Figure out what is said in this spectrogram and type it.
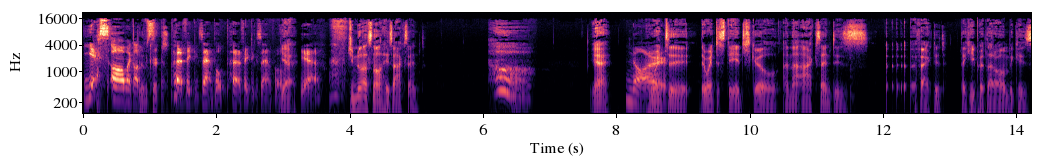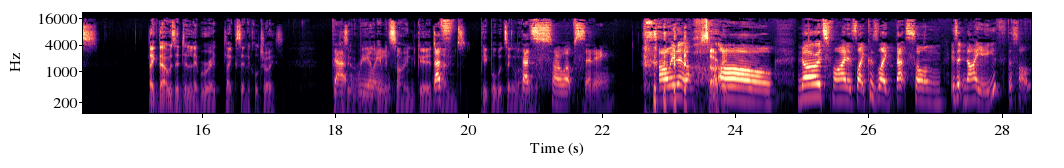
Yes. Oh my god. the Kooks? Perfect example. Perfect example. Yeah. Yeah. Do you know that's not his accent? Oh Yeah, No. he went to they went to stage school, and that accent is affected. Like he put that on because, like, that was a deliberate, like, cynical choice. Because that it would be, really. it would sound good, and people would sing along. That's so upsetting. Oh, I mean, oh, Sorry. oh no, it's fine. It's like because like that song is it naive? The song.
